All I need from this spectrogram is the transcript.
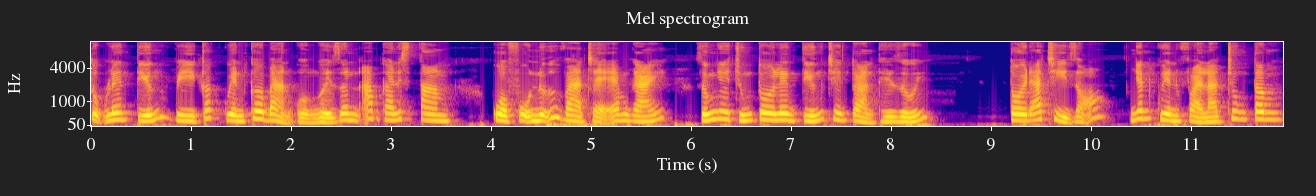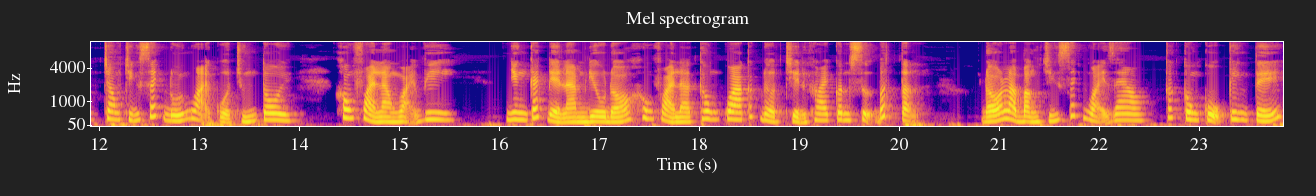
tục lên tiếng vì các quyền cơ bản của người dân Afghanistan, của phụ nữ và trẻ em gái, giống như chúng tôi lên tiếng trên toàn thế giới. Tôi đã chỉ rõ nhân quyền phải là trung tâm trong chính sách đối ngoại của chúng tôi, không phải là ngoại vi. Nhưng cách để làm điều đó không phải là thông qua các đợt triển khai quân sự bất tận. Đó là bằng chính sách ngoại giao, các công cụ kinh tế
